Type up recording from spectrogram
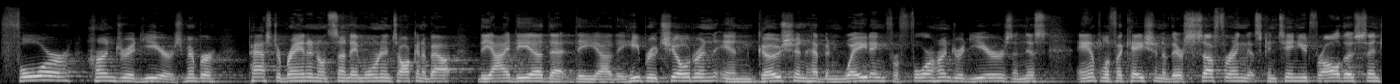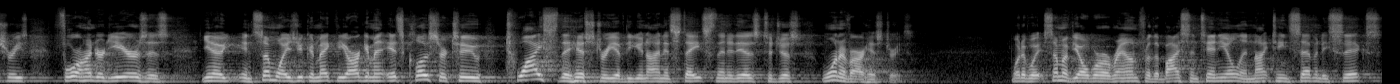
400 years. Remember Pastor Brandon on Sunday morning talking about the idea that the, uh, the Hebrew children in Goshen have been waiting for 400 years and this amplification of their suffering that's continued for all those centuries. 400 years is, you know, in some ways you can make the argument it's closer to twice the history of the United States than it is to just one of our histories. What have we, some of y'all were around for the bicentennial in 1976.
